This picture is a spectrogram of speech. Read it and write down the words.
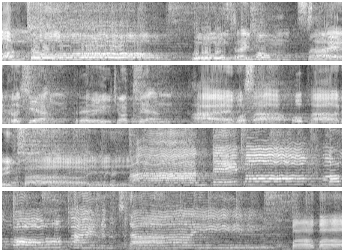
អនដូគូស្រីមុំសែនត្រជាក់ត្រូវចោតធ្លាក់ខែវស្សាពុផារិងសាយបានទេបងកុំបងតែនឹងស្ដាយបើបា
